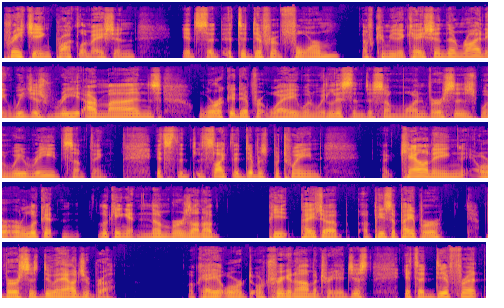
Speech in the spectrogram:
preaching, proclamation, it's a, it's a different form of communication than writing. We just read, our minds work a different way when we listen to someone versus when we read something. It's, the, it's like the difference between uh, counting or, or look at looking at numbers on a a piece of paper versus doing algebra okay or or trigonometry it just it's a different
